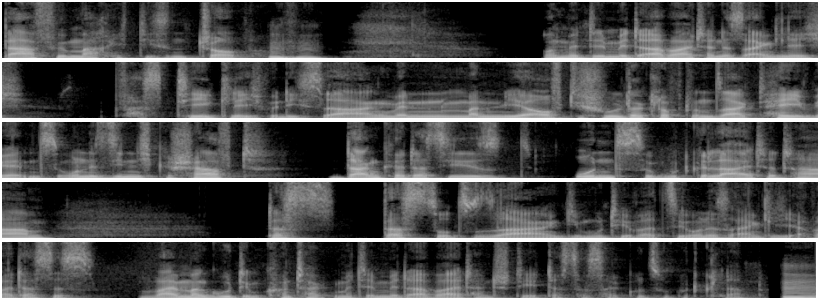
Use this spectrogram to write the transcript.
dafür mache ich diesen Job. Mhm. Und mit den Mitarbeitern ist eigentlich fast täglich, würde ich sagen, wenn man mir auf die Schulter klopft und sagt, hey, wir hätten es ohne Sie nicht geschafft. Danke, dass Sie uns so gut geleitet haben. Dass das sozusagen die Motivation ist eigentlich, aber das ist, weil man gut im Kontakt mit den Mitarbeitern steht, dass das halt gut so gut klappt. Mhm.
